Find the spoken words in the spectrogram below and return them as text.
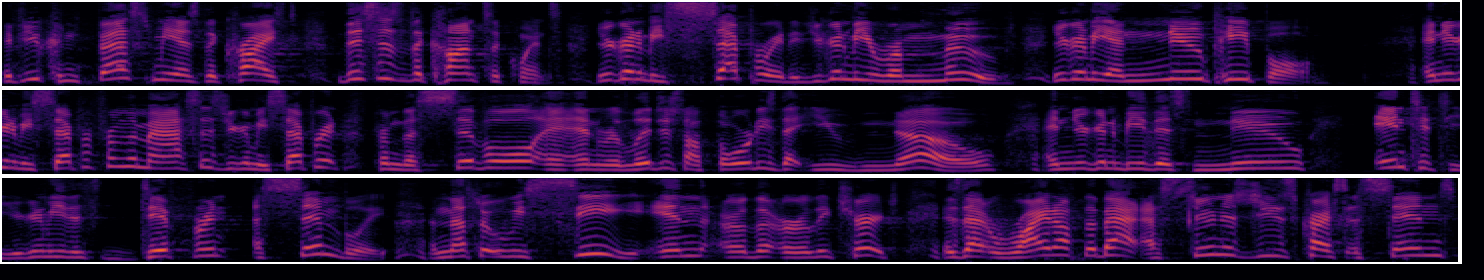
If you confess me as the Christ, this is the consequence. You're going to be separated, you're going to be removed, you're going to be a new people and you're going to be separate from the masses. You're going to be separate from the civil and religious authorities that you know, and you're going to be this new entity. You're going to be this different assembly. And that's what we see in the early church is that right off the bat, as soon as Jesus Christ ascends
